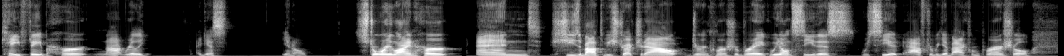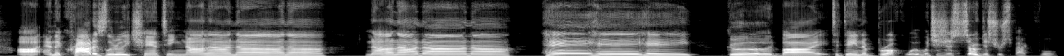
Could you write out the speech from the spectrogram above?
kayfabe hurt. Not really, I guess, you know, storyline hurt. and she's about to be stretched out during commercial break. We don't see this. We see it after we get back from commercial. Uh, and the crowd is literally chanting, na na na na, na na na na, hey, hey, hey, goodbye to Dana Brooke, which is just so disrespectful.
